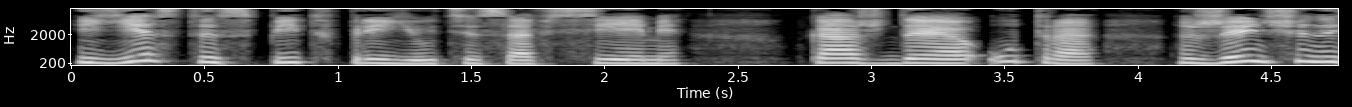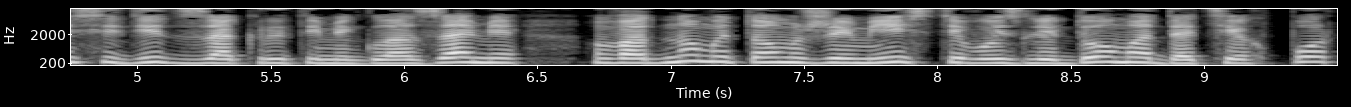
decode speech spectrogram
ест и спит в приюте со всеми. Каждое утро женщина сидит с закрытыми глазами в одном и том же месте возле дома до тех пор,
